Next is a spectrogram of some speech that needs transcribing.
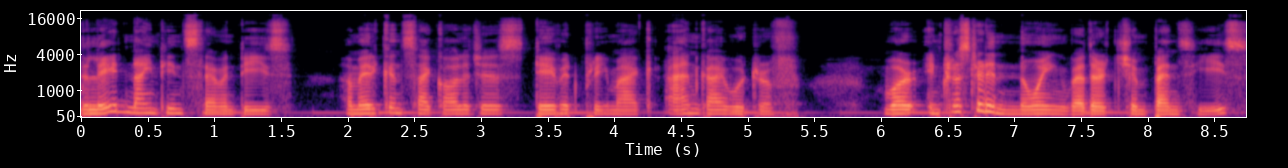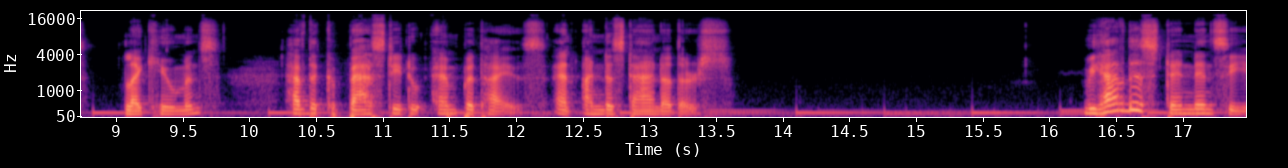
the late 1970s, American psychologists David Premack and Guy Woodruff were interested in knowing whether chimpanzees, like humans, have the capacity to empathize and understand others. We have this tendency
